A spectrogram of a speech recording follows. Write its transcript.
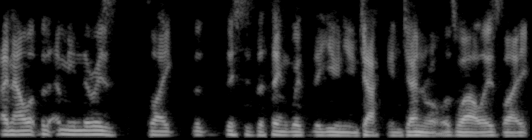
an element. I mean, there is like the, this is the thing with the Union Jack in general as well is like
